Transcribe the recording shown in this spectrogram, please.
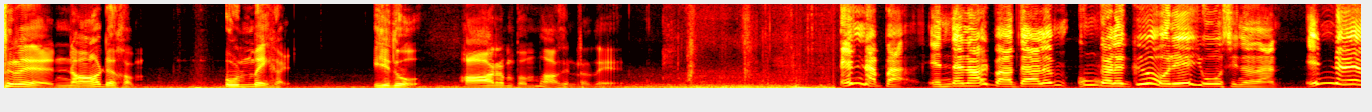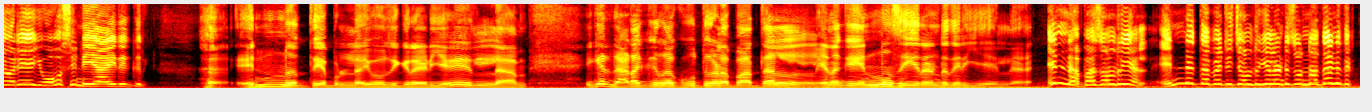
சிறு நாடகம் உண்மைகள். இதோ ஆரம்பம் ஆகின்றது. என்னப்பா எந்த நாள் பார்த்தாலும் உங்களுக்கு ஒரே யோசனை தான். என்ன ஒரே யோசனையாக இருக்கு? என்னத்தை பிள்ளை யோசிக்கிறடியே எல்லாம். இங்கே நடக்கிற கூத்துகளை பார்த்தால் எனக்கு என்ன செய்கிறேன்னு தெரியல என்னப்பா சொல்கிறீள் என்னத்தை பற்றி சொல்றீங்கள்னு சொன்னால் தானே இது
